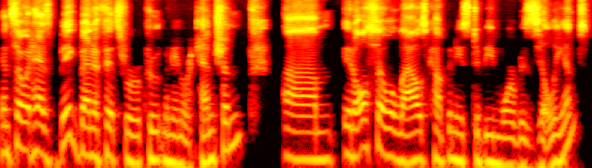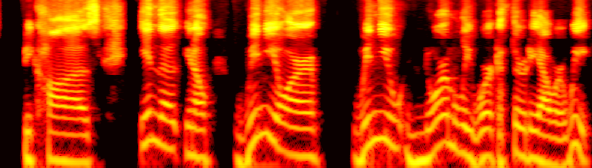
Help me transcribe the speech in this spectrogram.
And so it has big benefits for recruitment and retention. Um, it also allows companies to be more resilient because in the, you know, when you are, when you normally work a 30 hour week,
